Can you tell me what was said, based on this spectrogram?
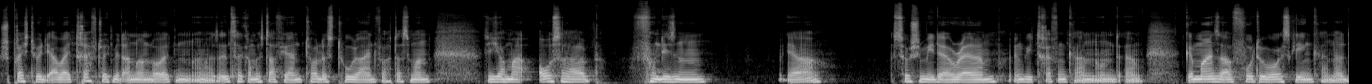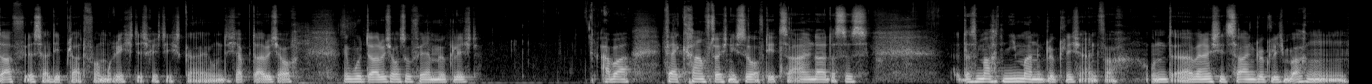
sprecht über die Arbeit, trefft euch mit anderen Leuten. Also Instagram ist dafür ein tolles Tool einfach, dass man sich auch mal außerhalb von diesem ja, Social Media Realm irgendwie treffen kann und ähm, gemeinsam auf Fotowalks gehen kann. Also dafür ist halt die Plattform richtig, richtig geil. Und ich habe dadurch auch, irgendwo dadurch auch so viel ermöglicht. Aber verkrampft euch nicht so auf die Zahlen da. Das ist, das macht niemanden glücklich einfach. Und äh, wenn euch die Zahlen glücklich machen,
